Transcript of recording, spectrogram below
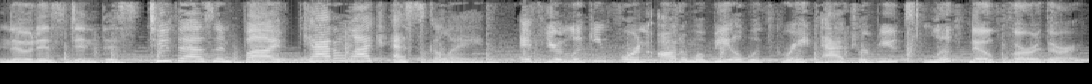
noticed in this 2005 Cadillac Escalade. If you're looking for an automobile with great attributes, look no further.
